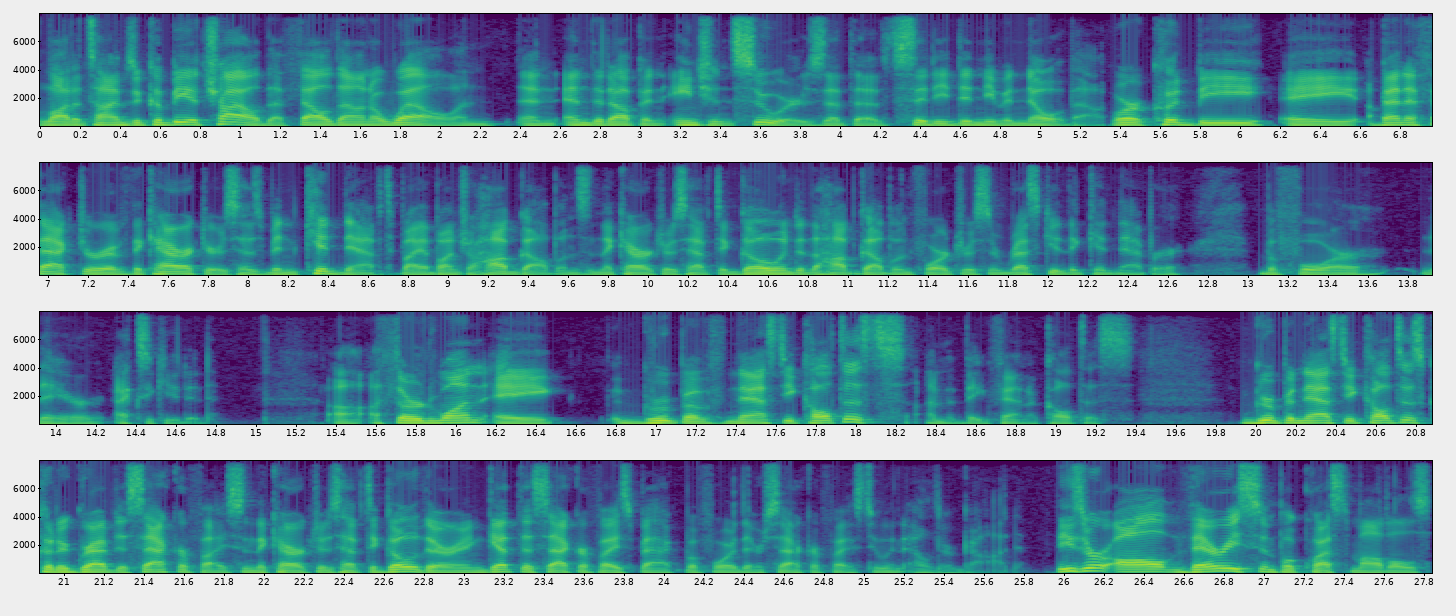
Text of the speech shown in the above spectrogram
A lot of times it could be a child that fell down a well and, and ended up in ancient sewers that the city didn't even know about. Or it could be a benefactor of the characters has been kidnapped by a bunch of hobgoblins, and the characters have to go into the hobgoblin fortress and rescue the kidnapper before they're executed. Uh, a third one, a group of nasty cultists. I'm a big fan of cultists group of nasty cultists could have grabbed a sacrifice, and the characters have to go there and get the sacrifice back before they're sacrificed to an elder god. These are all very simple quest models.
